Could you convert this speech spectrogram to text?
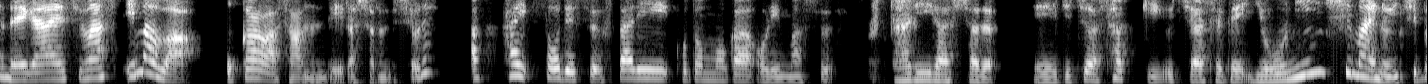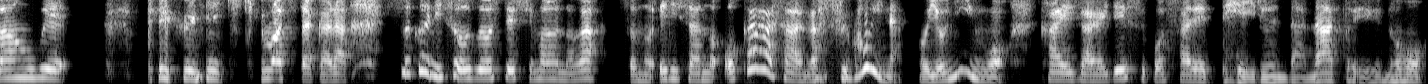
お願いします。今はお母さんでいらっしゃるんですよね？あはい、そうです。二人子供がおります。二人いらっしゃる。えー、実はさっき打ち合わせで4人姉妹の一番上っていうふうに聞きましたから、すぐに想像してしまうのが、そのエリさんのお母さんがすごいな、4人を海外で過ごされているんだなというのを、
